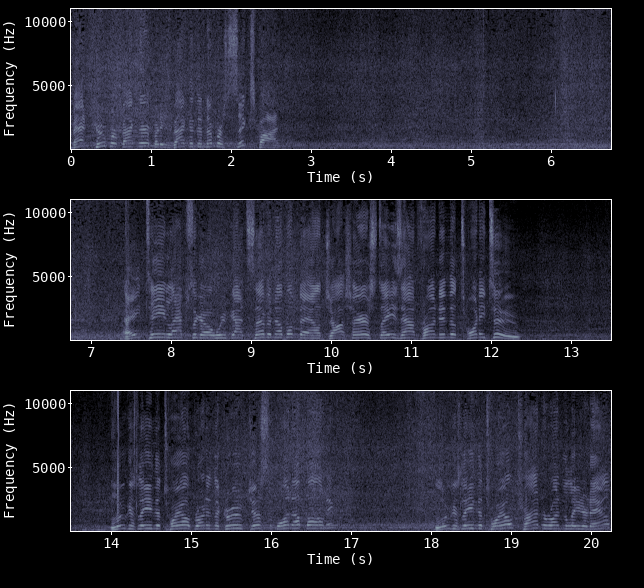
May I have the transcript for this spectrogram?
Matt Cooper back there, but he's back in the number six spot. 18 laps ago, we've got seven of them down. Josh Harris stays out front in the 22. Lucas leading the 12, running the groove, just one up on him. Lucas leading the 12, trying to run the leader down.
